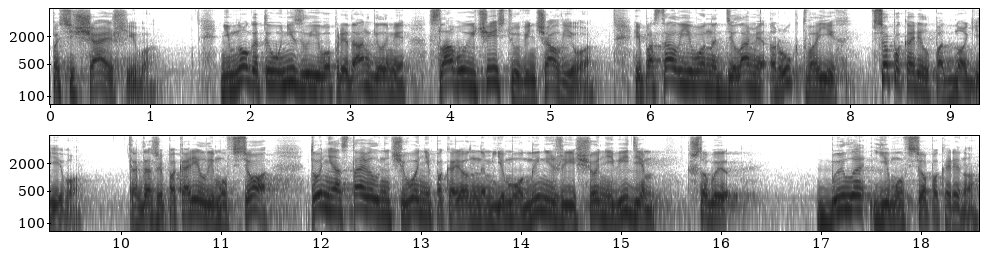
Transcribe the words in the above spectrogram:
посещаешь его? Немного ты унизил его пред ангелами, славу и честью увенчал его, и поставил его над делами рук твоих, все покорил под ноги его. Когда же покорил ему все, то не оставил ничего непокоренным ему, ныне же еще не видим, чтобы было ему все покорено.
